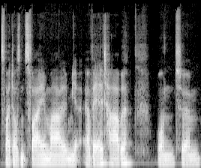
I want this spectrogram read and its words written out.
2002 mal mir erwählt habe. Und ähm,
